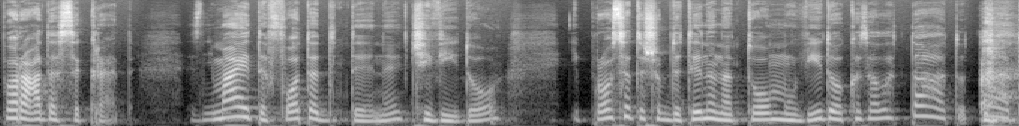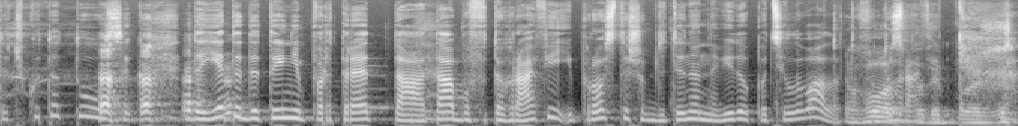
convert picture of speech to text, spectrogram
порада секрет. Знімаєте фото дитини чи відео. І просите, щоб дитина на тому відео казала тато, таточку, татусик. Даєте дитині портрет тата або фотографії, і просите, щоб дитина на відео поцілувала ту фотографію. Боже.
